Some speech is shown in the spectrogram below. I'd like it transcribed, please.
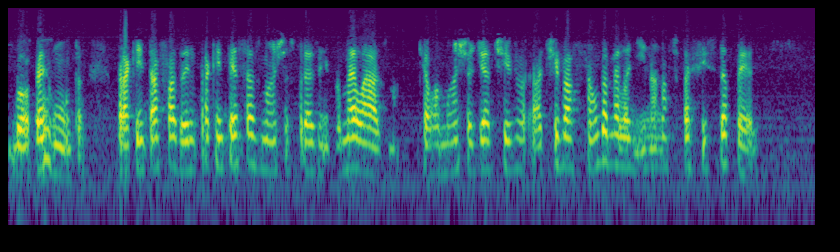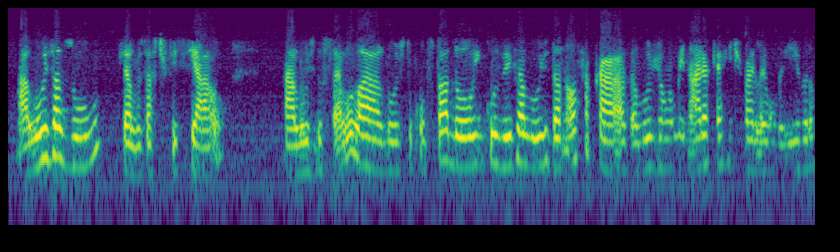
Boa pergunta. Para quem está fazendo, para quem tem essas manchas, por exemplo, melasma, que é uma mancha de ativa, ativação da melanina na superfície da pele. A luz azul, que é a luz artificial, a luz do celular, a luz do computador, inclusive a luz da nossa casa, a luz de uma luminária que a gente vai ler um livro,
